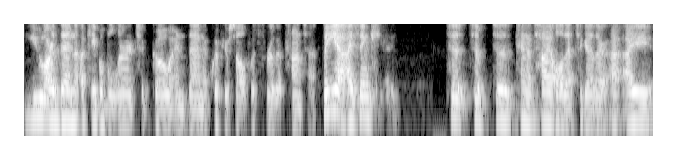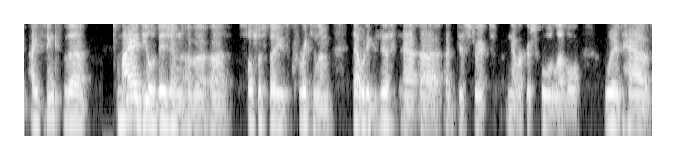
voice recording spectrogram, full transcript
you are then a capable learner to go and then equip yourself with further content. But yeah, I think to to to kind of tie all that together, I I, I think the my ideal vision of a, a, social studies curriculum that would exist at a, a, district, network, or school level would have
